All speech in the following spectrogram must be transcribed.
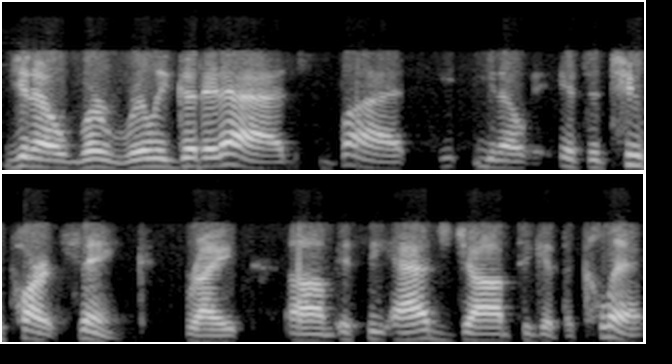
you know we're really good at ads but you know it's a two part thing right um, it's the ads job to get the click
